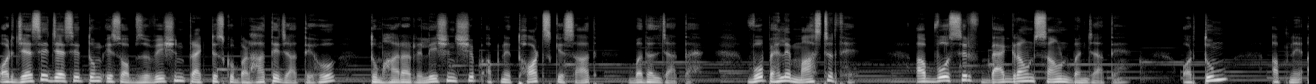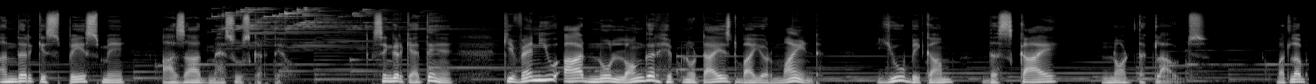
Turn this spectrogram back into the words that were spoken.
और जैसे जैसे तुम इस ऑब्जर्वेशन प्रैक्टिस को बढ़ाते जाते हो, तुम्हारा रिलेशनशिप अपने थॉट्स के साथ बदल जाता है। वो पहले मास्टर थे, अब वो सिर्फ़ बैकग्राउंड साउंड बन जाते हैं और तुम अपने अंदर के स्पेस में आज़ाद महसूस करते हो। सिंगर कहते हैं कि when you are no longer hypnotise by your mind you become the sky not the clouds मतलब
